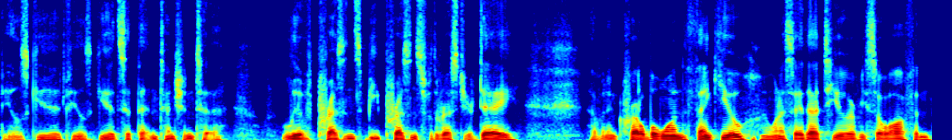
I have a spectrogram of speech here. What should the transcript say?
Feels good, feels good. Set that intention to live presence, be presence for the rest of your day. Have an incredible one. Thank you. I want to say that to you every so often.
